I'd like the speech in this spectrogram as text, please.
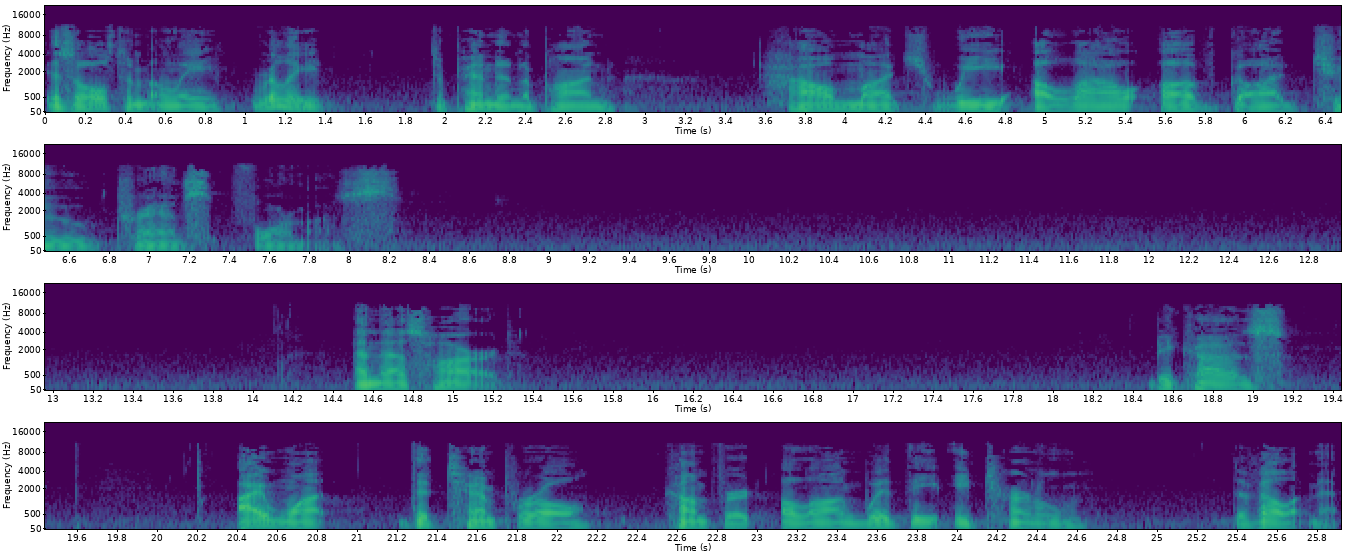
is ultimately really dependent upon how much we allow of God to transform us. And that's hard. Because I want the temporal comfort along with the eternal development.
